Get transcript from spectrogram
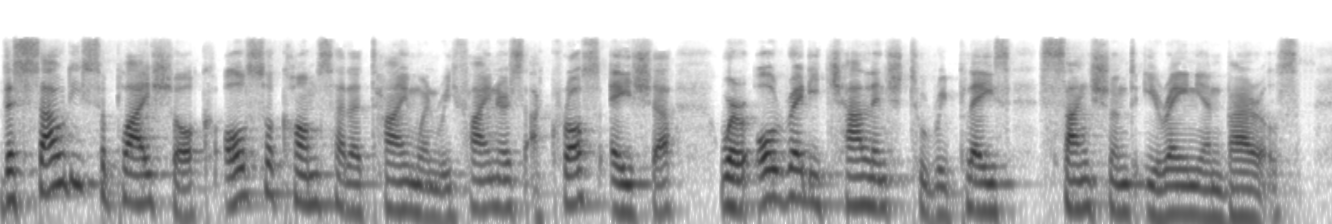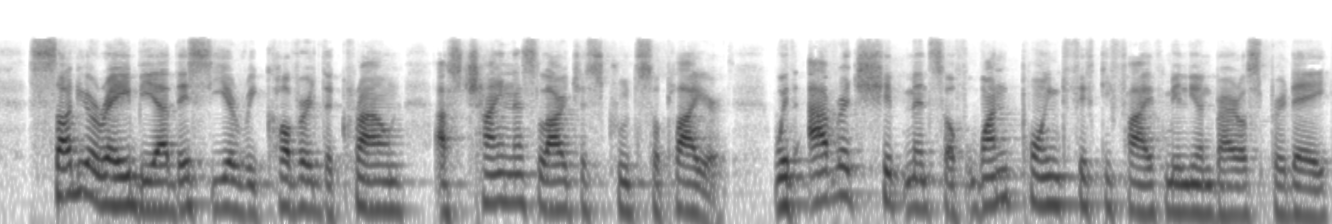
The Saudi supply shock also comes at a time when refiners across Asia were already challenged to replace sanctioned Iranian barrels. Saudi Arabia this year recovered the crown as China's largest crude supplier, with average shipments of 1.55 million barrels per day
